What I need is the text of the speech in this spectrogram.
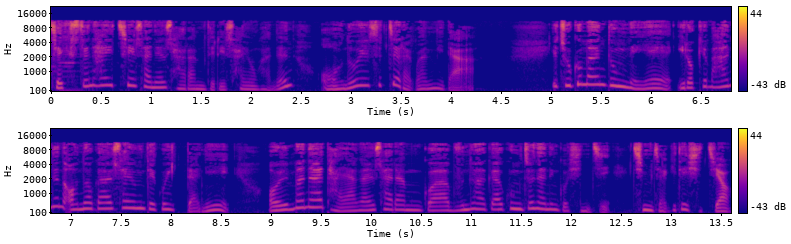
잭슨 하이츠에 사는 사람들이 사용하는 언어의 숫자라고 합니다. 이 조그마한 동네에 이렇게 많은 언어가 사용되고 있다니 얼마나 다양한 사람과 문화가 공존하는 곳인지 짐작이 되시죠?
